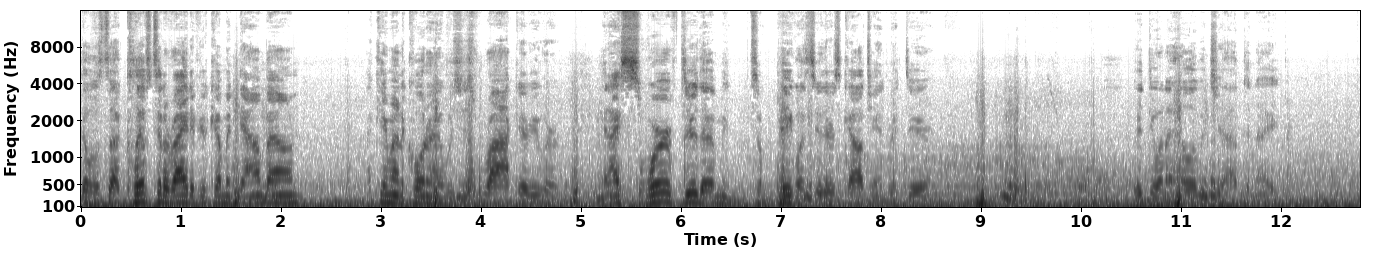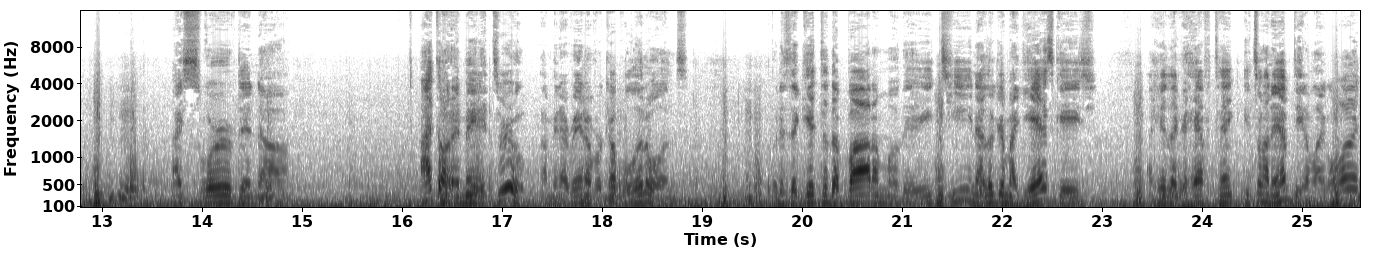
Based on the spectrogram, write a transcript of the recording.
was uh, cliffs to the right if you're coming downbound. I came around the corner and it was just rock everywhere. And I swerved through the, I mean, some big ones See, There's Caltrans right there. They're doing a hell of a job tonight. I swerved and uh, I thought I made it through. I mean, I ran over a couple little ones. But as I get to the bottom of the 18, I look at my gas gauge. I hit like a half tank. It's on empty. And I'm like, what?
